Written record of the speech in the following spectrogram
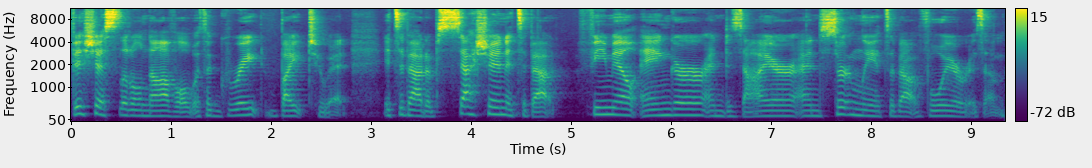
vicious little novel with a great bite to it. It's about obsession, it's about female anger and desire, and certainly it's about voyeurism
